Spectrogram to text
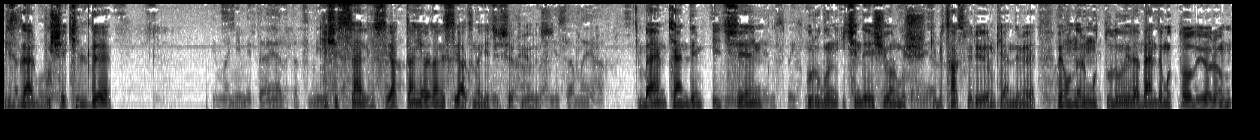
Bizler bu şekilde kişisel hissiyattan yaradan hissiyatına geçiş yapıyoruz. Ben kendim için grubun içinde yaşıyormuş gibi tasvir ediyorum kendimi ve onların mutluluğuyla ben de mutlu oluyorum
